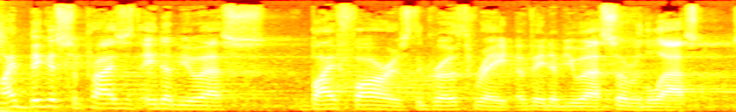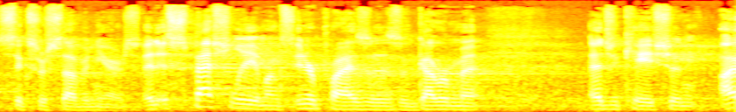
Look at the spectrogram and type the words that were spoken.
My biggest surprise with AWS by far is the growth rate of AWS over the last six or seven years, and especially amongst enterprises and government, education. I,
